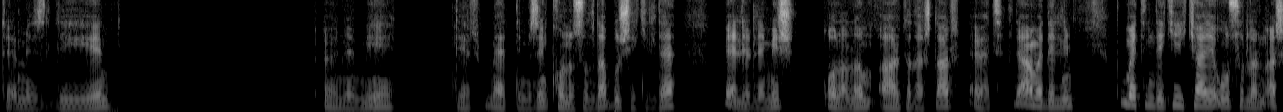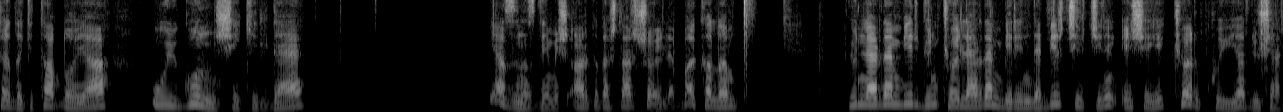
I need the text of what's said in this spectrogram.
Temizliğin önemidir. Metnimizin konusunda bu şekilde belirlemiş olalım arkadaşlar. Evet devam edelim. Bu metindeki hikaye unsurların aşağıdaki tabloya uygun şekilde yazınız demiş arkadaşlar. Şöyle bakalım. Günlerden bir gün köylerden birinde bir çiftçinin eşeği kör kuyuya düşer.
